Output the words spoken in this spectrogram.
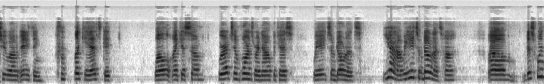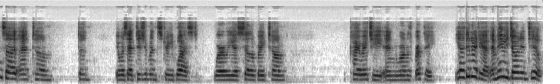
to um anything. okay, that's good. Well, I guess um we're at Tim Hortons right now because we ate some donuts. Yeah, we ate some donuts, huh? Um, this one's at, at um done. It was at Digimon Street West where we uh, celebrate um Kairachi and Rona's birthday. Yeah, good idea. And maybe Jonan too.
